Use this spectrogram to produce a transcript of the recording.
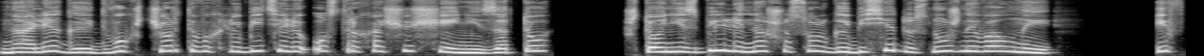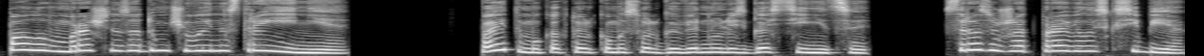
на Олега и двух чертовых любителей острых ощущений за то, что они сбили нашу с Ольгой беседу с нужной волны и впала в мрачно задумчивое настроение. Поэтому, как только мы с Ольгой вернулись к гостинице, сразу же отправилась к себе.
